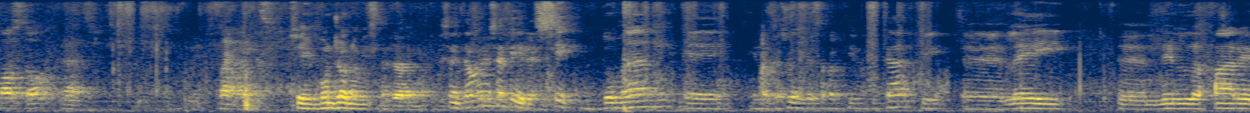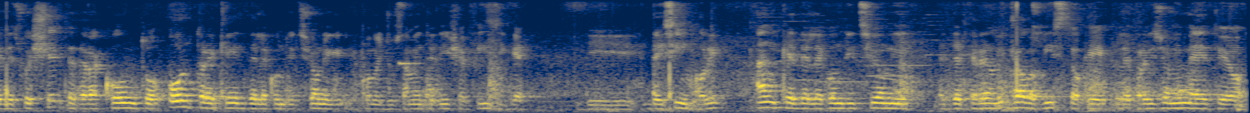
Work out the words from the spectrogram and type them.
Posto? Grazie. Vai, Sì, buongiorno mister. Buongiorno. Senta, voglio sapere se domani, eh, in occasione di questa partita di Carpi, eh, lei eh, nel fare le sue scelte terrà conto, oltre che delle condizioni, come giustamente dice, fisiche di, dei singoli, anche delle condizioni del terreno di gioco, visto che le previsioni meteo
